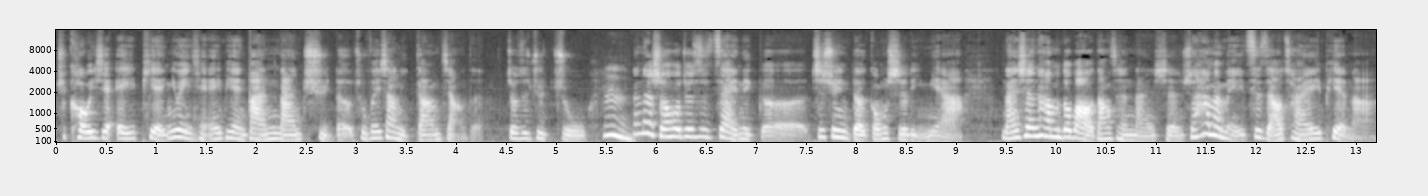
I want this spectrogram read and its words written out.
去抠一些 A 片，因为以前 A 片蛮难取得，除非像你刚刚讲的，就是去租。嗯，那那时候就是在那个咨询的公司里面啊，男生他们都把我当成男生，所以他们每一次只要传 A 片啊，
